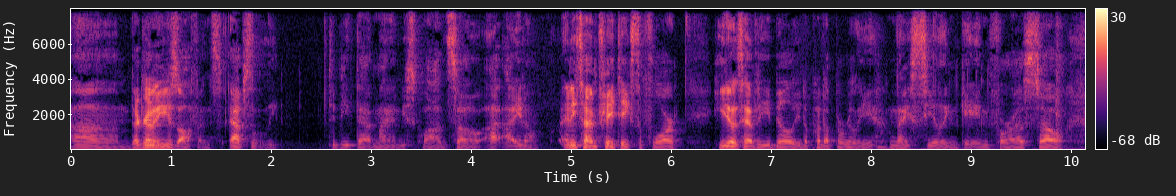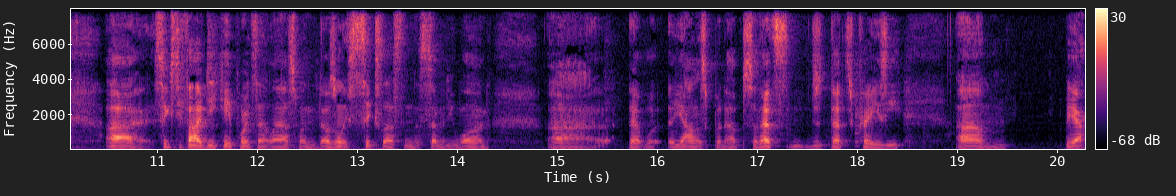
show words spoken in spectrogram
Um, they're going to use offense absolutely to beat that Miami squad. So I, I, you know, anytime Trae takes the floor, he does have the ability to put up a really nice ceiling game for us. So, uh, 65 DK points that last one. That was only six less than the 71 uh, that Giannis put up. So that's just that's crazy. Um, but yeah,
